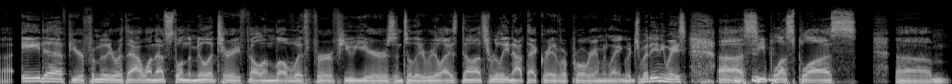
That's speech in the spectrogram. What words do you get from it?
uh, Ada, if you're familiar with that one, that's the one the military fell in love with for a few years until they realized, no, it's really not that great of a programming language. But anyways, uh, C++, um,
